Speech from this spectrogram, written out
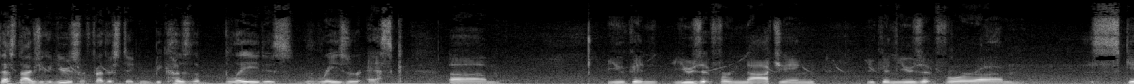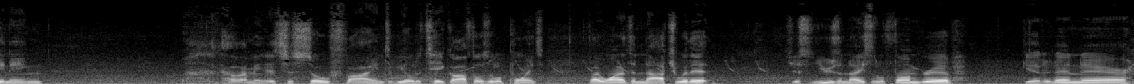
best knives you could use for feather sticking because the blade is razor-esque. Um, you can use it for notching. You can use it for um, skinning. Oh, I mean, it's just so fine to be able to take off those little points. If I wanted to notch with it, just use a nice little thumb grip, get it in there,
